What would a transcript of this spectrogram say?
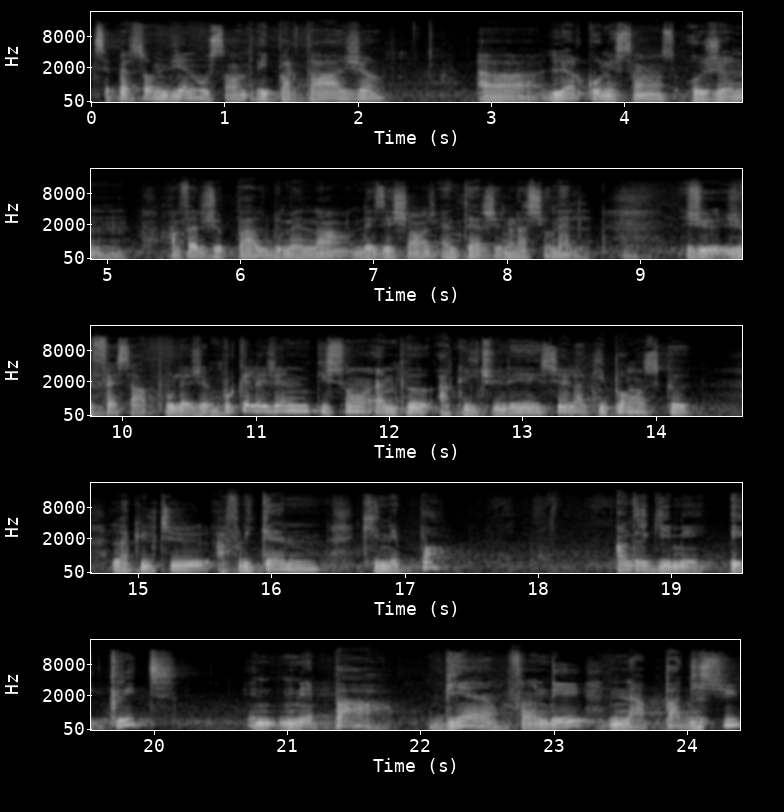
ces personnes viennent au centre et partagent euh, leurs connaissances aux jeunes. En fait, je parle de maintenant des échanges intergénérationnels. Je, je, fais ça pour les jeunes, pour que les jeunes qui sont un peu acculturés, ceux-là qui pensent que la culture africaine, qui n'est pas, entre guillemets, écrite, n'est pas bien fondée, n'a pas d'issue,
